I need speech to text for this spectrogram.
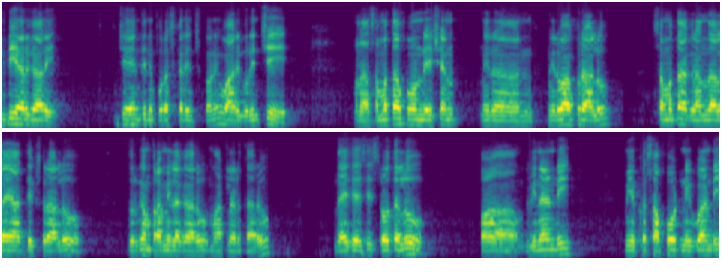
ఎన్టీఆర్ గారి జయంతిని పురస్కరించుకొని వారి గురించి మన సమత ఫౌండేషన్ నిర్ నిర్వాహకురాలు సమత గ్రంథాలయ అధ్యక్షురాలు దుర్గం ప్రమీల గారు మాట్లాడతారు. దయచేసి శ్రోతలు వినండి. మీ యొక్క సపోర్ట్ని ఇవ్వండి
